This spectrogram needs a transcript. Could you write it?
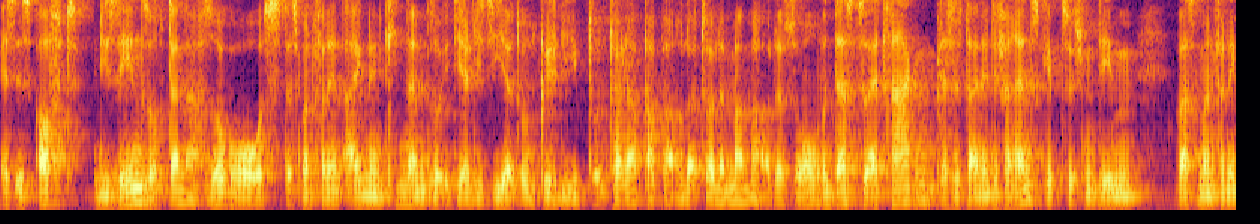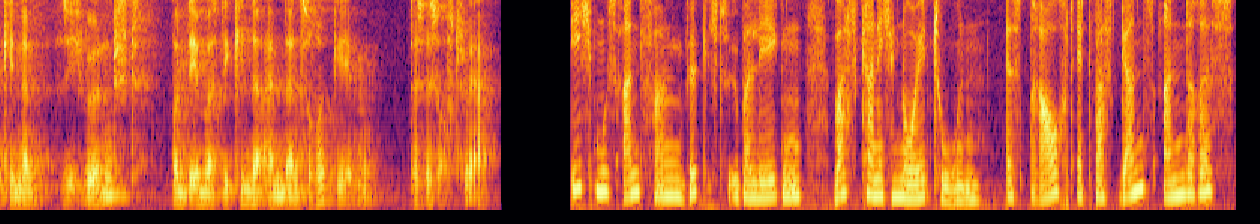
Es ist oft die Sehnsucht danach so groß, dass man von den eigenen Kindern so idealisiert und geliebt und toller Papa oder tolle Mama oder so. Und das zu ertragen, dass es da eine Differenz gibt zwischen dem, was man von den Kindern sich wünscht und dem, was die Kinder einem dann zurückgeben, das ist oft schwer. Ich muss anfangen, wirklich zu überlegen, was kann ich neu tun? Es braucht etwas ganz anderes,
